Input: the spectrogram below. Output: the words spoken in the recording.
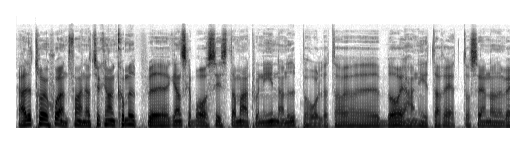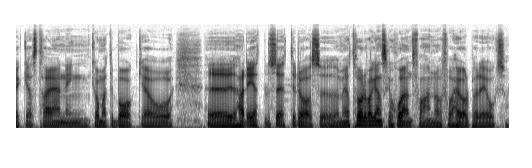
Ja det tror jag är skönt för honom. Jag tycker han kom upp eh, ganska bra sista matchen innan uppehållet. Där eh, började han hitta rätt och sen en veckas träning komma tillbaka och eh, hade ett plus ett idag. Så, men jag tror det var ganska skönt för honom att få hål på det också.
